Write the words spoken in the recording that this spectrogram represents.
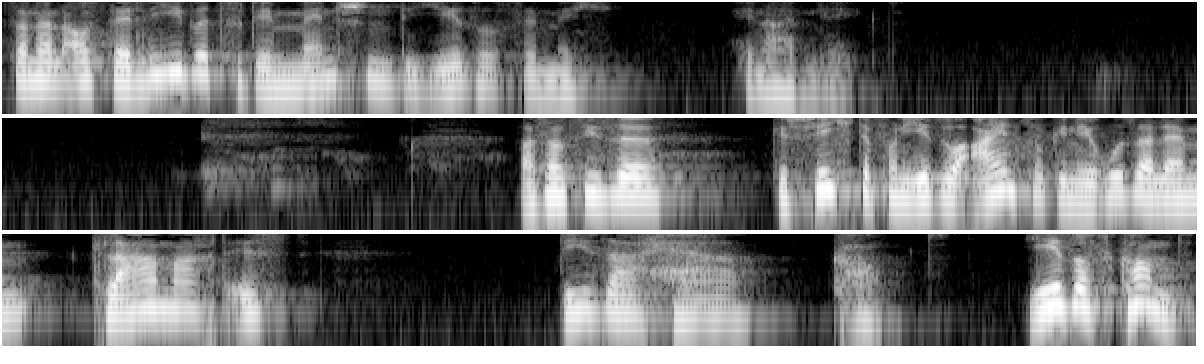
sondern aus der Liebe zu dem Menschen, die Jesus in mich hineinlegt. Was uns diese Geschichte von Jesu Einzug in Jerusalem klar macht, ist, dieser Herr kommt. Jesus kommt.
